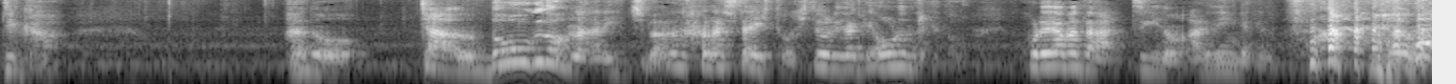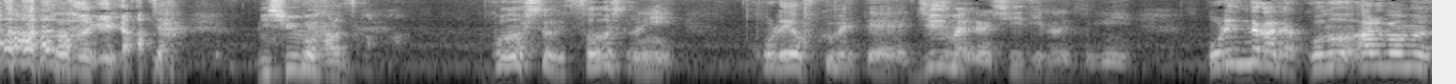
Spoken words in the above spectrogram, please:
ていうかあのじゃあ道具道の中で一番話したい人が一人だけおるんだけどこれはまた次のあれでいいんだけど。そうじゃあ2週目あるんですか？この人にその人にこれを含めて10枚から CD かけた時に俺の中ではこのアルバム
